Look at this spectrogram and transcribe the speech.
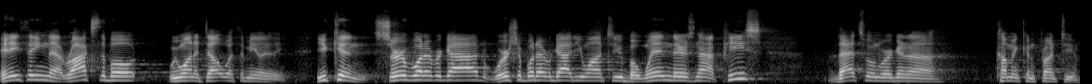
Anything that rocks the boat, we want it dealt with immediately. You can serve whatever God, worship whatever God you want to, but when there's not peace, that's when we're going to come and confront you.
